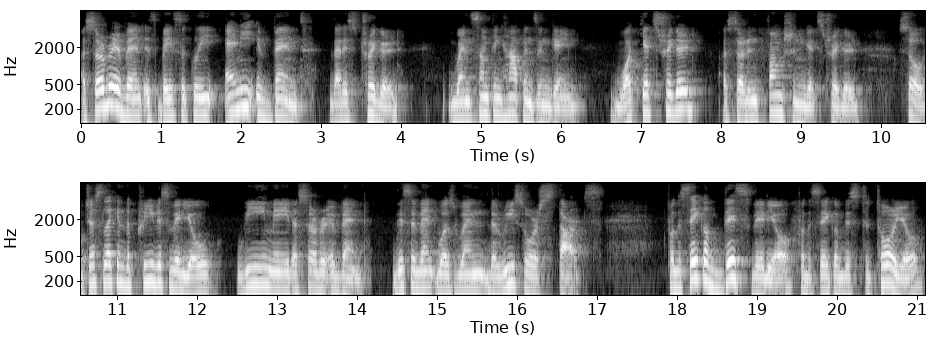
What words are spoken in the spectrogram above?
A server event is basically any event that is triggered when something happens in game. What gets triggered? A certain function gets triggered. So just like in the previous video, we made a server event. This event was when the resource starts. For the sake of this video, for the sake of this tutorial,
